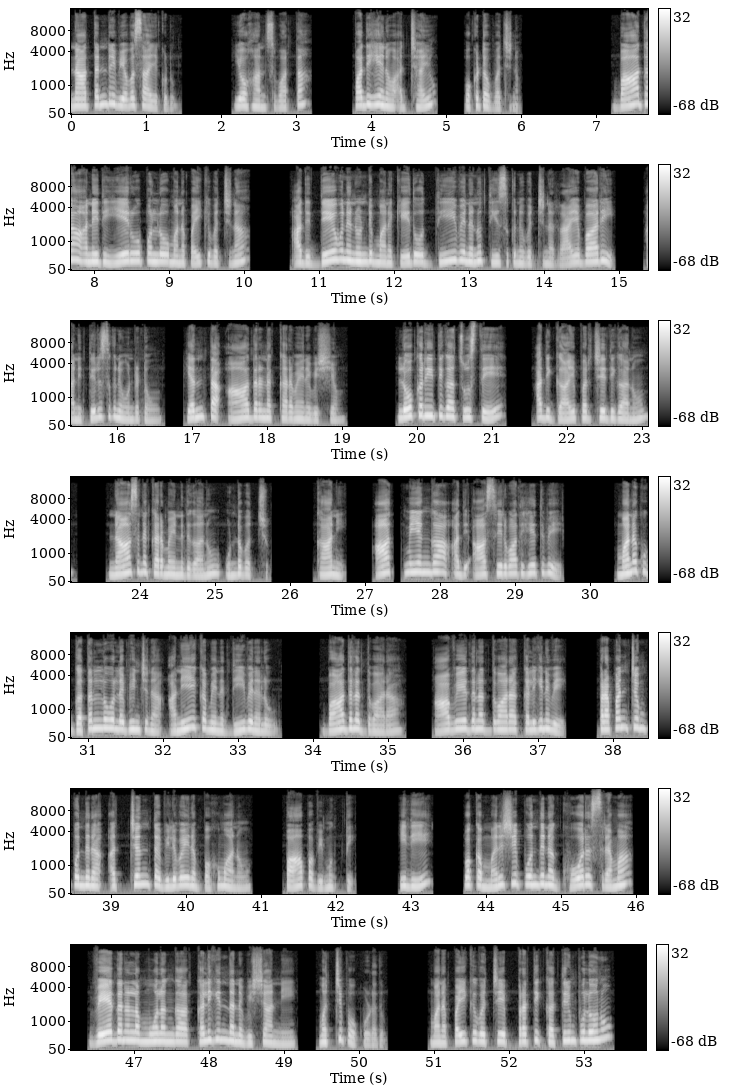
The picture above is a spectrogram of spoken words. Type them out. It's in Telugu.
నా తండ్రి వ్యవసాయకుడు. యోహాన్ సువార్త పదిహేనవ అధ్యాయం ఒకటవ వచనం. బాధ అనేది ఏ రూపంలో మన పైకి వచ్చినా అది దేవుని నుండి మనకేదో దీవెనను తీసుకుని వచ్చిన రాయబారి అని తెలుసుకుని ఉండటం ఎంత ఆదరణకరమైన విషయం. లోకరీతిగా చూస్తే అది గాయపరిచేదిగానూ నాశనకరమైనదిగానూ ఉండవచ్చు. కాని ఆత్మీయంగా అది ఆశీర్వాదహేతువే మనకు గతంలో లభించిన అనేకమైన దీవెనలు బాధల ద్వారా ఆవేదన ద్వారా కలిగినవే. ప్రపంచం పొందిన అత్యంత విలువైన బహుమానం పాప విముక్తి. ఇది ఒక మనిషి పొందిన ఘోర శ్రమ వేదనల మూలంగా కలిగిందన్న విషయాన్ని మర్చిపోకూడదు. మన పైకి వచ్చే ప్రతి కత్తిరింపులోనూ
